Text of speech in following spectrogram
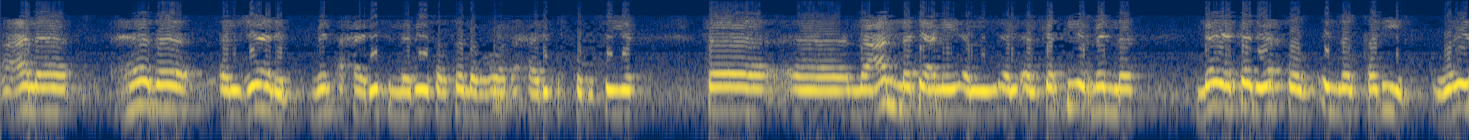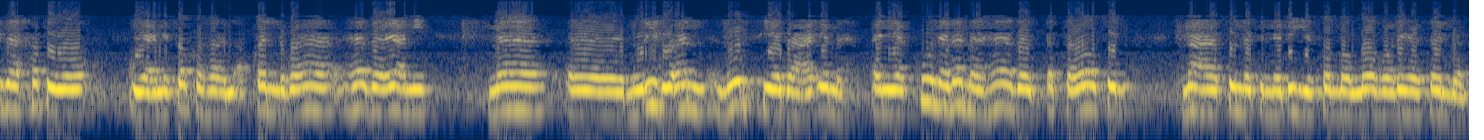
على هذا الجانب من أحاديث النبي صلى الله عليه وسلم وهو الأحاديث القدسية. فلعلك يعني ال- ال- الكثير منا لا يكاد يحفظ إلا القليل وإذا حفظ يعني فقه الأقل وهذا يعني ما آه، نريد أن نرسي دعائمه أن يكون لنا هذا التواصل مع سنة النبي صلى الله عليه وسلم.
